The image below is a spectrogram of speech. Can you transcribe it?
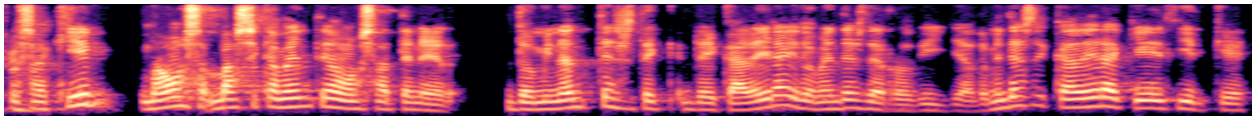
Pues aquí vamos, básicamente vamos a tener dominantes de, cadera y dominantes de rodilla. Dominantes de cadera quiere decir que,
